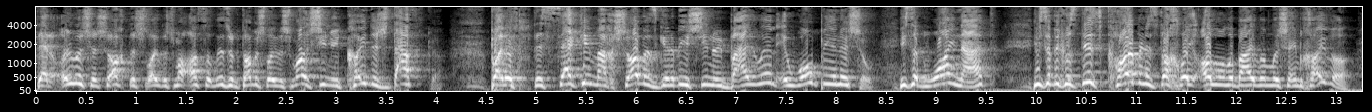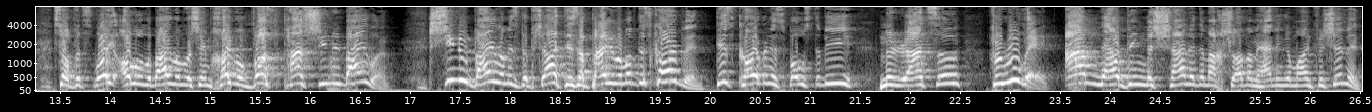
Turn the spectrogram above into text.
that oilish hashach the shloy l'shma asa lizuk tav shloy l'shma shinui dafka. But if the second machshav is going to be shinui bailim, it won't be an issue. He said, why not? He said because this carbon is dachloi alu l'bailim l'shem chayva. So if it's loy alu l'bailim l'shem chayva, vos pas shinui bailim. Shinu bailam is the pshat. There's a bailam of this carbon. This carbon is supposed to be miratza for Ruvain. I'm now being Meshana the Machshav, I'm having a mind for Shimon.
